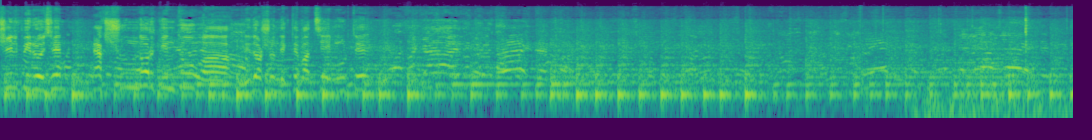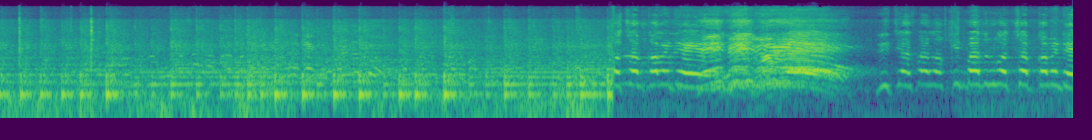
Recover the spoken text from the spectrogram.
শিল্পী রয়েছেন। এক সুন্দর কিন্তু নিদর্শন দেখতে পাচ্ছি এই মুহূর্তে। দক্ষিণপাড়া দুর্গোৎসব কমিটি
